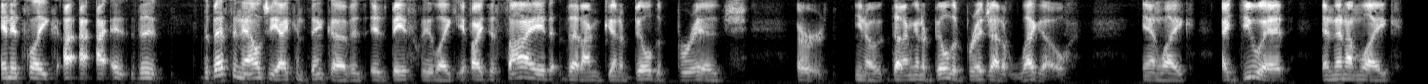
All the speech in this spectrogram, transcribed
and it's like I, I, I- the the best analogy I can think of is is basically like if I decide that I'm going to build a bridge, or you know that I'm going to build a bridge out of Lego, and like I do it, and then I'm like.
